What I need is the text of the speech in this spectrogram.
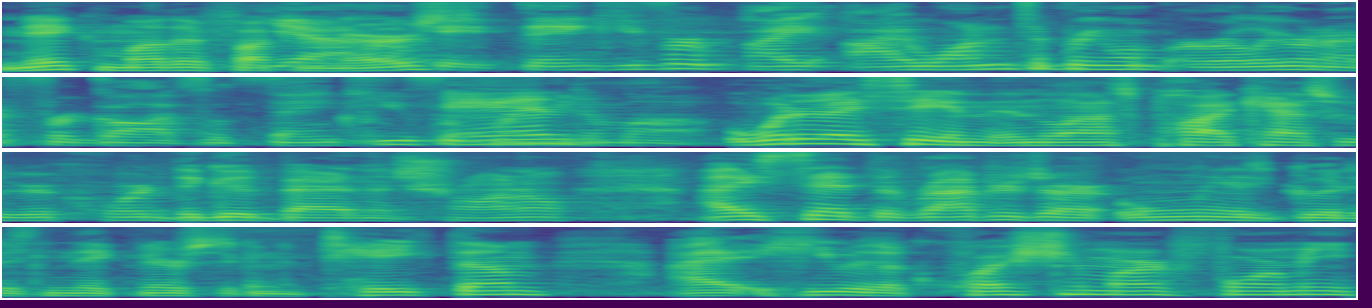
Nick motherfucking Yeah. Nurse. Okay. Thank you for. I I wanted to bring him up earlier and I forgot. So thank you for bringing him up. what did I say in, in the last podcast we recorded, the good, bad, and the Toronto? I said the Raptors are only as good as Nick Nurse is going to take them. I he was a question mark for me.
